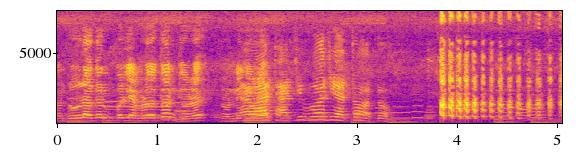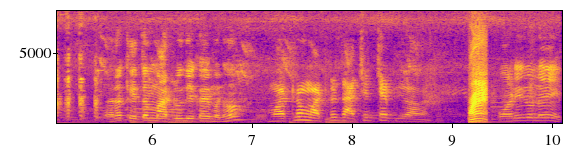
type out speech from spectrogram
અને રોડ આગળ ઉપર લેમડો હતો ને જોડે રોડની જોડે. સાચી બુવાજી હતો હતો. તારા ખેતર માટલું દેખાય મને હો. માટલું માટલું તાચું જ છે પીવા માટે પાણીનું નહીં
